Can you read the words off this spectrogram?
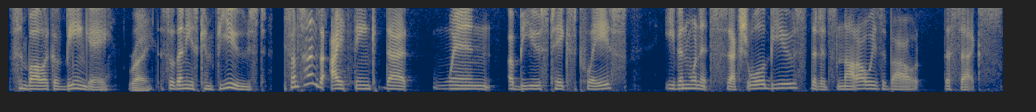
symbolic of being gay. Right. So then he's confused. Sometimes I think that when abuse takes place, even when it's sexual abuse, that it's not always about the sex.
